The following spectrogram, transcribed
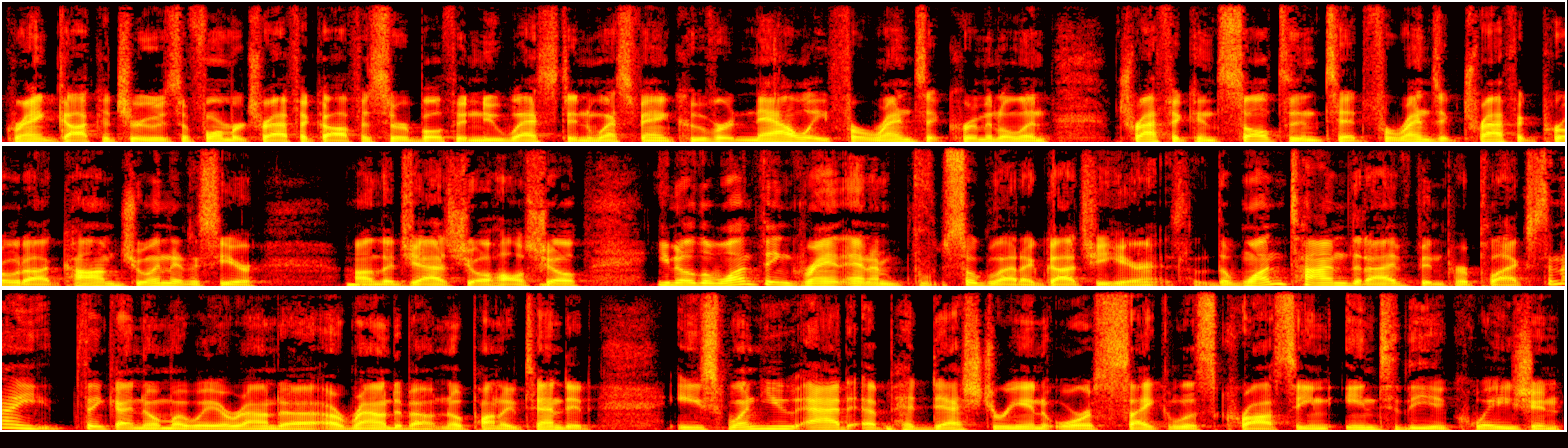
Grant Gottgetreu is a former traffic officer both in New West and West Vancouver, now a forensic criminal and traffic consultant at forensictrafficpro.com, joining us here on the Jas Johal Show. You know, the one thing, Grant, and I'm so glad I've got you here, the one time that I've been perplexed, and I think I know my way around a, a roundabout, no pun intended, is when you add a pedestrian or cyclist crossing into the equation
